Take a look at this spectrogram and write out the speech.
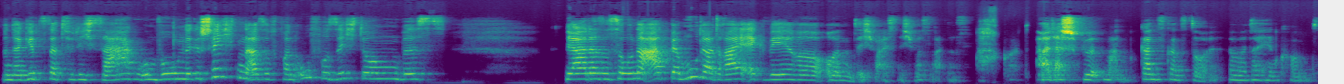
Und da gibt's natürlich sagenumwobene Geschichten, also von UFO-Sichtungen bis, ja, dass es so eine Art Bermuda-Dreieck wäre und ich weiß nicht was alles. Ach Gott. Aber das spürt man ganz, ganz doll, wenn man da hinkommt.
